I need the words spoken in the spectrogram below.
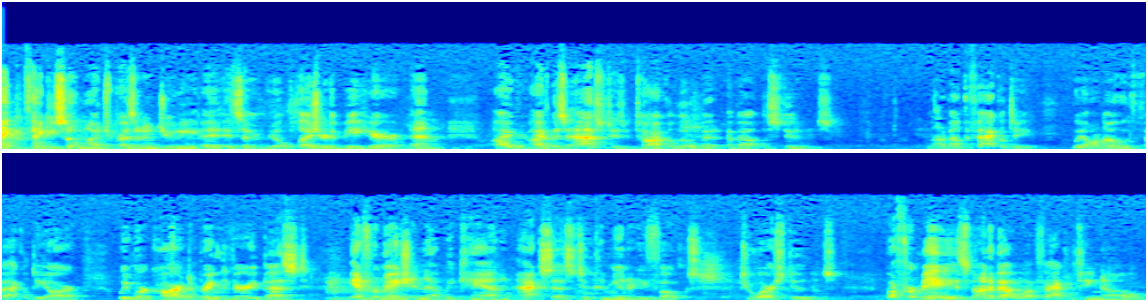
Thank, thank you so much, President Judy. It's a real pleasure to be here. And I, I was asked to talk a little bit about the students, not about the faculty. We all know who the faculty are. We work hard to bring the very best information that we can and access to community folks, to our students. But for me, it's not about what faculty know,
